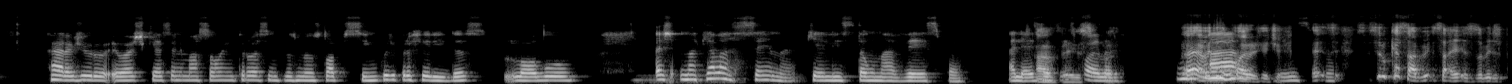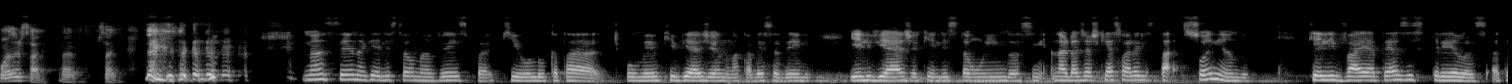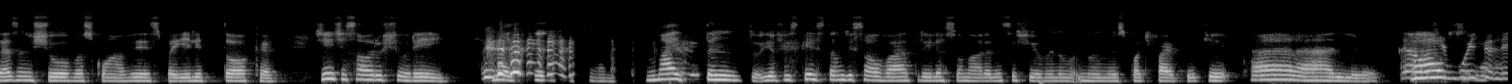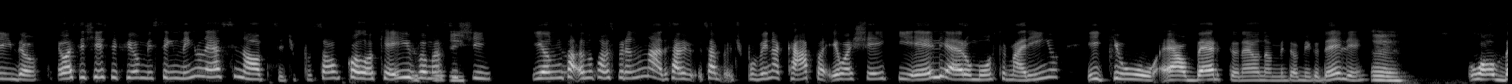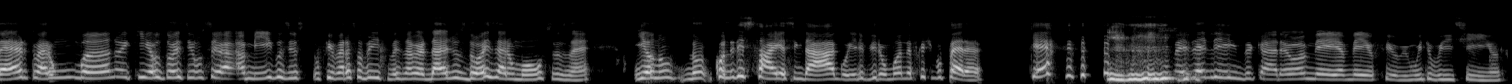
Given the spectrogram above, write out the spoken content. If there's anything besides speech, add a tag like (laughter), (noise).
Cara, juro, eu acho que essa animação entrou assim pros meus top 5 de preferidas. Logo, naquela cena que eles estão na Vespa. Aliás, Ah, Vespa. spoiler. É, vai ter Ah, spoiler, gente. É, se, você não quer saber, sai- saber de spoiler, sai. É, sai. (laughs) Na cena que eles estão na Vespa, que o Luca tá, tipo, meio que viajando na cabeça dele, e ele viaja que eles estão indo assim. Na verdade, acho que essa hora ele está sonhando. Que ele vai até as estrelas, até as anchovas com a Vespa, e ele toca. Gente, essa hora eu chorei. Mas cara. Mas tanto. E eu fiz questão de salvar a trilha sonora desse filme no, no meu Spotify, porque, caralho. Não, eu achei muito lindo. Eu assisti esse filme sem nem ler a sinopse. Tipo, só coloquei e Eu vamos também. assistir. E eu não, eu não tava esperando nada, sabe? sabe? Tipo, vendo a capa, eu achei que ele era o monstro marinho e que o. É Alberto, né? O nome do amigo dele. É. O Alberto era um humano e que os dois iam ser amigos e o filme era sobre isso. Mas na verdade os dois eram monstros, né? E eu não. não- quando ele sai assim da água e ele vira humano, eu fiquei tipo, pera. (laughs) Mas é (laughs) lindo, cara. Eu amei, amei o filme. Muito bonitinho.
